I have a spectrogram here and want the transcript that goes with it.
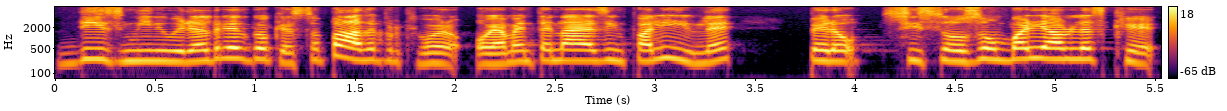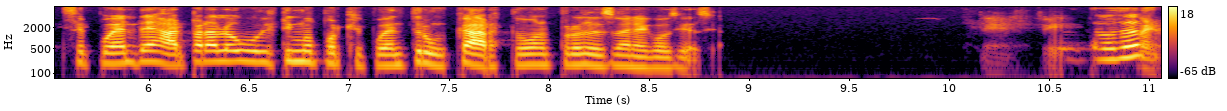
disminuir el riesgo que esto pase, porque, bueno, obviamente nada es infalible, pero si son, son variables que se pueden dejar para lo último porque pueden truncar todo el proceso de negociación. Entonces,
